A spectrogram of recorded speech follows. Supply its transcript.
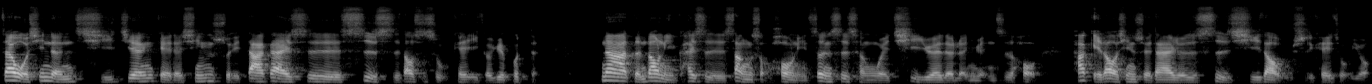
在我新人期间给的薪水大概是四十到四十五 K 一个月不等。那等到你开始上手后，你正式成为契约的人员之后，他给到的薪水大概就是四七到五十 K 左右。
